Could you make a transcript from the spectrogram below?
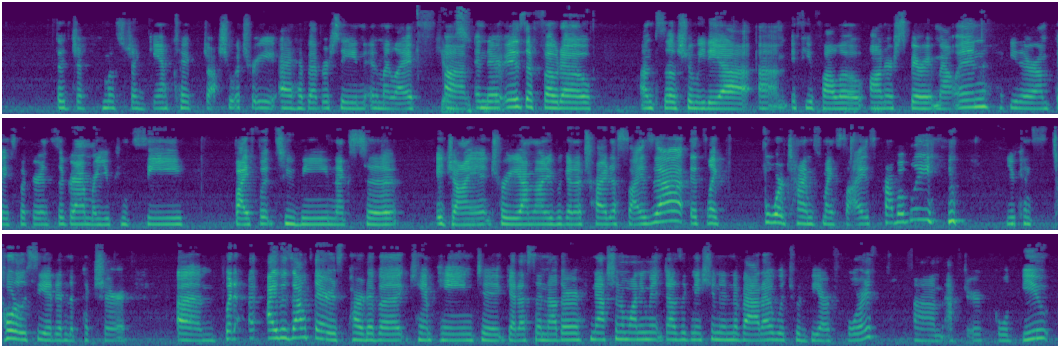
the gi- most gigantic Joshua tree I have ever seen in my life. Yes. Um, and there is a photo on social media um, if you follow Honor Spirit Mountain, either on Facebook or Instagram, where you can see five foot two me next to a giant tree. I'm not even going to try to size that. It's like four times my size, probably. you can totally see it in the picture. Um, but I, I was out there as part of a campaign to get us another national monument designation in Nevada, which would be our fourth um, after Gold Butte.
